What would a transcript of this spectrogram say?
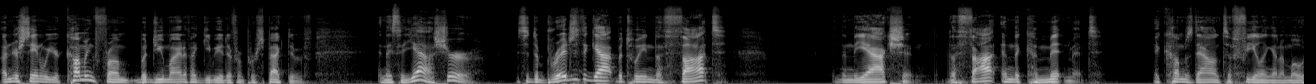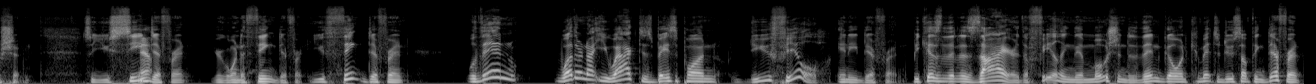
understand where you're coming from, but do you mind if I give you a different perspective? And they say, yeah, sure. I said to bridge the gap between the thought and then the action, the thought and the commitment, it comes down to feeling and emotion. So you see yeah. different, you're going to think different. You think different. Well, then whether or not you act is based upon do you feel any different? Because the desire, the feeling, the emotion to then go and commit to do something different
